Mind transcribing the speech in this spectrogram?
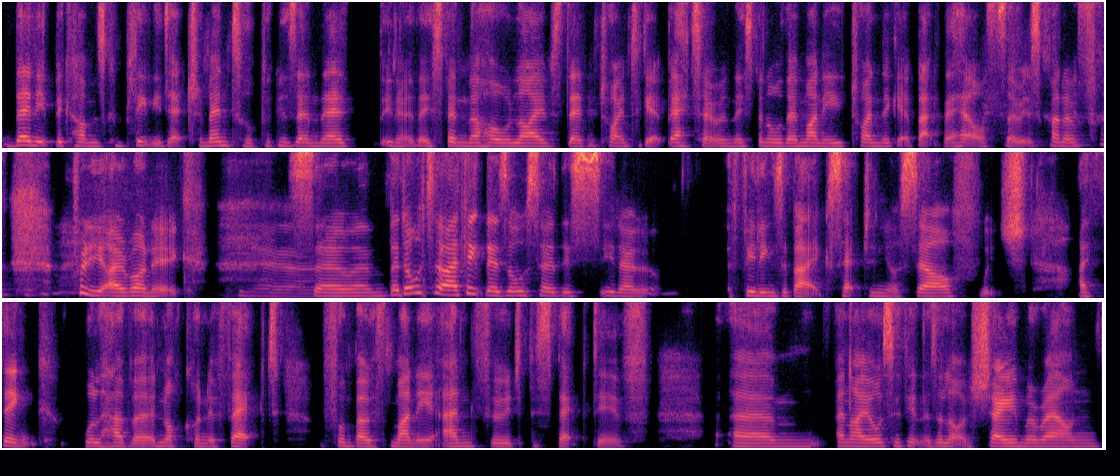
then it becomes completely detrimental because then they're you know they spend their whole lives then trying to get better and they spend all their money trying to get back their health. So it's kind of pretty ironic. Yeah. So um, but also i think there's also this you know feelings about accepting yourself which i think will have a knock-on effect from both money and food perspective. Um, and i also think there's a lot of shame around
